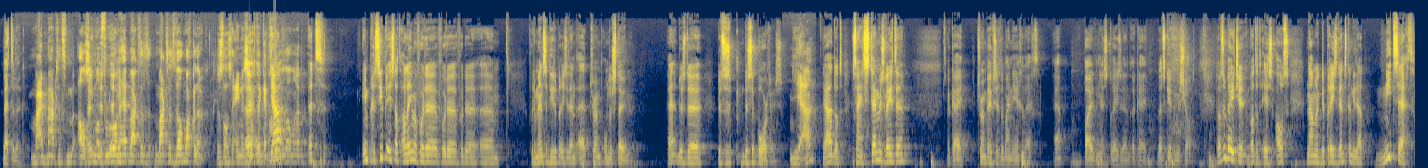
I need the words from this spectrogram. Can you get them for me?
Wettelijk. Maar het maakt het, als Eh, iemand verloren hebt, maakt het, maakt het wel makkelijk. Dus als de ene zegt, ik heb ja, gewoon een andere... Het, in principe is dat alleen maar voor de, voor de, voor de, ehm, voor de mensen die de president Trump ondersteunen. Hè? Dus, de, dus de, de supporters. Ja, Ja, dat zijn stemmers weten. Oké, Trump heeft zich erbij neergelegd. Hè? Biden is de president. Oké, let's give him a shot. Dat is een beetje wat het is. Als namelijk de presidentskandidaat niet zegt:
